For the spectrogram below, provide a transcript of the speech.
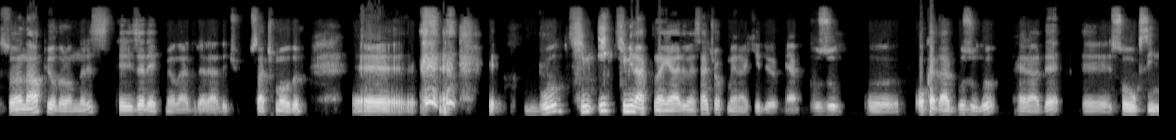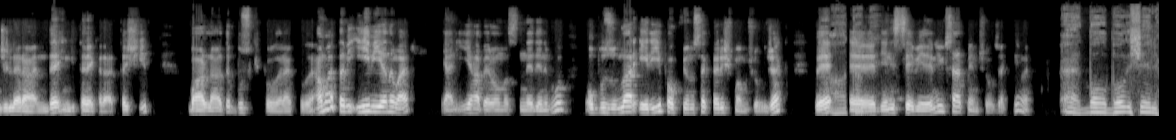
sonra ne yapıyorlar onları? Sterilize de etmiyorlardır herhalde. Çünkü saçma olur. Ee, bu kim ilk kimin aklına geldi mesela çok merak ediyorum. Yani buzul e, o kadar buzulu herhalde e, soğuk zincirler halinde İngiltere'ye kadar taşıyıp barlarda buz küpü olarak kullanıyor. Ama tabii iyi bir yanı var. Yani iyi haber olmasının nedeni bu. O buzullar eriyip okyanusa karışmamış olacak ve Aa, e, deniz seviyelerini yükseltmemiş olacak değil mi? Evet bol bol işeyelim.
